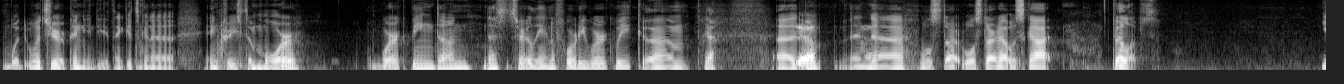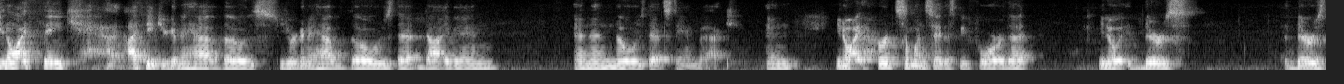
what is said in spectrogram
what what's your opinion? Do you think it's gonna increase to more work being done necessarily in a 40 work week? Um, Yeah. uh, Yeah. and uh, we'll start. We'll start out with Scott Phillips. You know, I think I think you're going to have those. You're going to have those that dive in and then those that stand back. And you know, I heard someone say this before that you know there's there's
